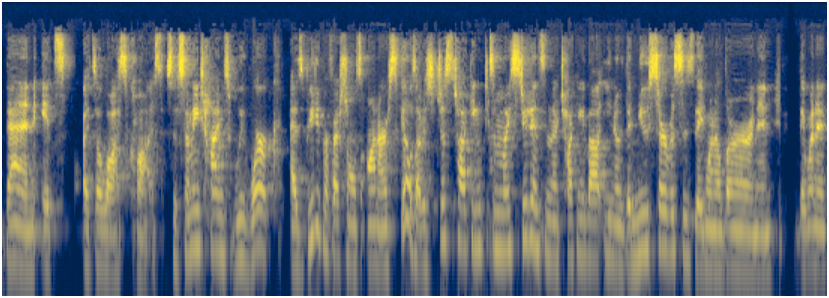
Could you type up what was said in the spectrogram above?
then it's it's a lost cause. So so many times we work as beauty professionals on our skills. I was just talking to some of my students and they're talking about, you know, the new services they want to learn and they want to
